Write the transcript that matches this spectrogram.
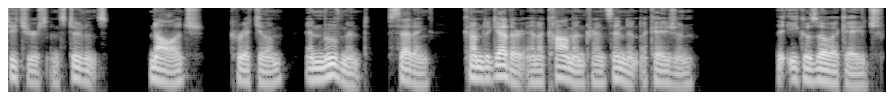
teachers, and students, knowledge, curriculum, and movement, setting, come together in a common transcendent occasion. The Ecozoic Age.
